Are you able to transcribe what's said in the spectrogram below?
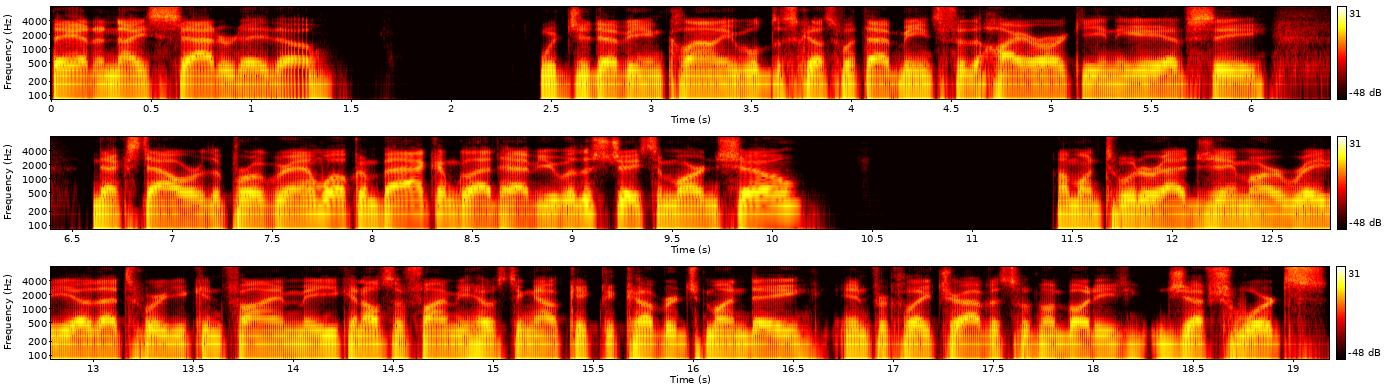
They had a nice Saturday, though with Jadeveon Clowney. We'll discuss what that means for the hierarchy in the AFC next hour of the program. Welcome back. I'm glad to have you with us, Jason Martin Show. I'm on Twitter at JMart Radio. That's where you can find me. You can also find me hosting Outkick the Coverage Monday in for Clay Travis with my buddy Jeff Schwartz.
